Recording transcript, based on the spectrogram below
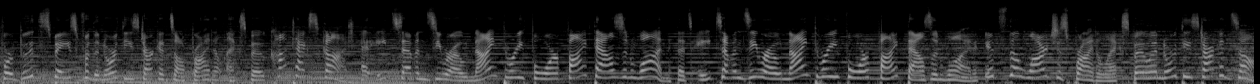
For booth space for the Northeast Arkansas Bridal Expo, contact Scott at 870 934 5001. That's 870 934 5001. It's the largest bridal expo in Northeast Arkansas.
